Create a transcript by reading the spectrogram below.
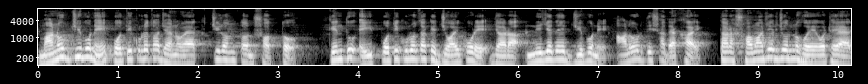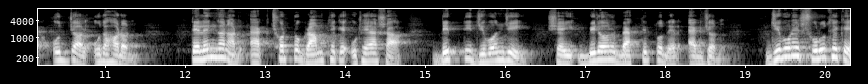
মানব জীবনে প্রতিকূলতা যেন এক চিরন্তন সত্য, কিন্তু এই প্রতিকূলতাকে জয় করে যারা নিজেদের জীবনে আলোর দিশা দেখায়, তারা সমাজের জন্য হয়ে ওঠে এক উজ্জ্বল উদাহরণ। তেলেঙ্গানার এক ছোট্ট গ্রাম থেকে উঠে আসা দীপ্তি জীবনজি সেই বিরল ব্যক্তিত্বদের একজন। জীবনের শুরু থেকে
